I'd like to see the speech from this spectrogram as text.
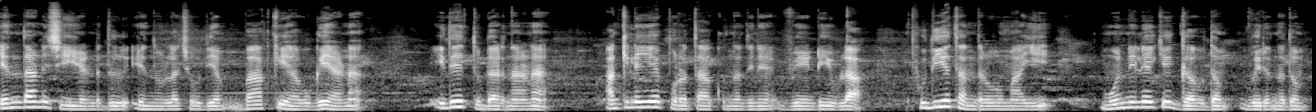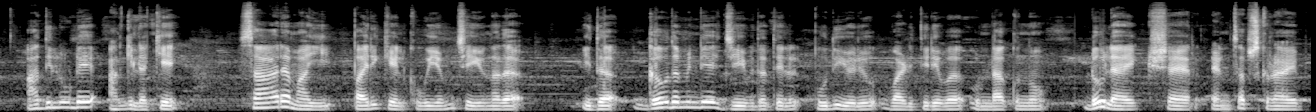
എന്താണ് ചെയ്യേണ്ടത് എന്നുള്ള ചോദ്യം ബാക്കിയാവുകയാണ്. ഇതേ തുടർന്നാണ് അഖിലയെ പുറത്താക്കുന്നതിന് വേണ്ടിയുള്ള പുതിയ തന്ത്രവുമായി മുന്നിലേക്ക് ഗൗതം വരുന്നതും അതിലൂടെ അഖിലയ്ക്ക് സാരമായി പരിക്കേൽക്കുകയും ചെയ്യുന്നത്. ഇത് ഗൗതമിന്റെ ജീവിതത്തിൽ പുതിയൊരു വഴിത്തിരിവ് ഉണ്ടാക്കുന്നു. Do like share and subscribe.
